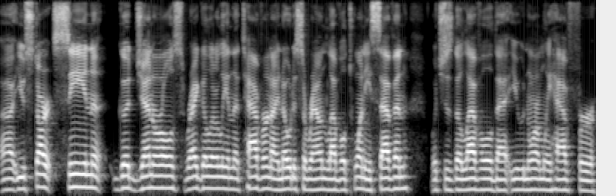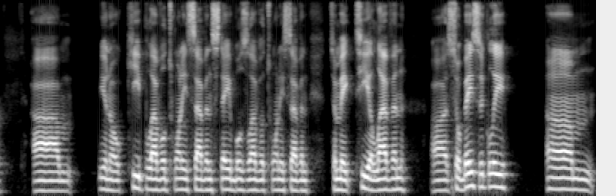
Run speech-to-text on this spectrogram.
uh, you start seeing good generals regularly in the tavern. I notice around level 27, which is the level that you normally have for, um, you know, keep level 27, stables level 27 to make T11. Uh, so basically, um,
